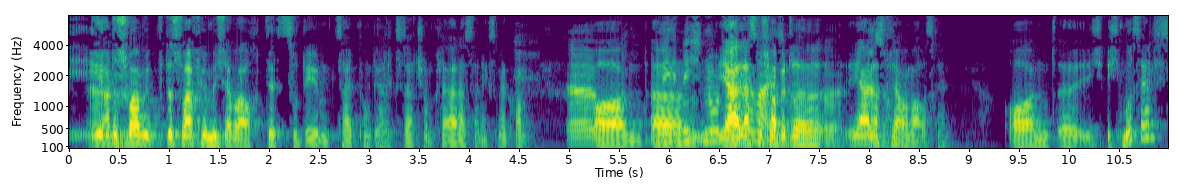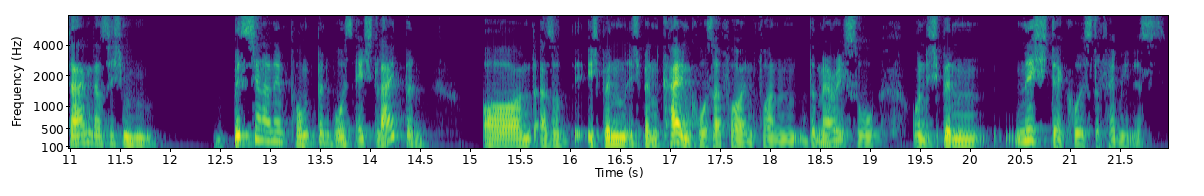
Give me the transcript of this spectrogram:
Ähm, ja, das war, ähm, das war für mich aber auch jetzt zu dem Zeitpunkt ehrlich gesagt schon klar, dass da nichts mehr kommt. Äh, und ähm, nee, ja, lass mich mal bitte, ja, lass mich aber mal ausreden. Und äh, ich, ich muss ehrlich sagen, dass ich ein bisschen an dem Punkt bin, wo es echt leid bin. Und also ich bin, ich bin kein großer Freund von The Mary Sue und ich bin nicht der größte Feminist.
